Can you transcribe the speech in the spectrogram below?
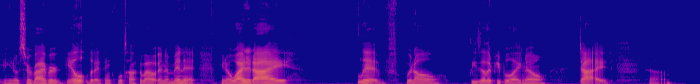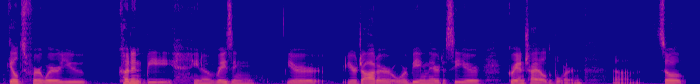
you know survivor guilt that I think we'll talk about in a minute. You know, why did I live when all these other people I know died? Um, guilt for where you couldn't be, you know, raising your your daughter or being there to see your grandchild born. Um, so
